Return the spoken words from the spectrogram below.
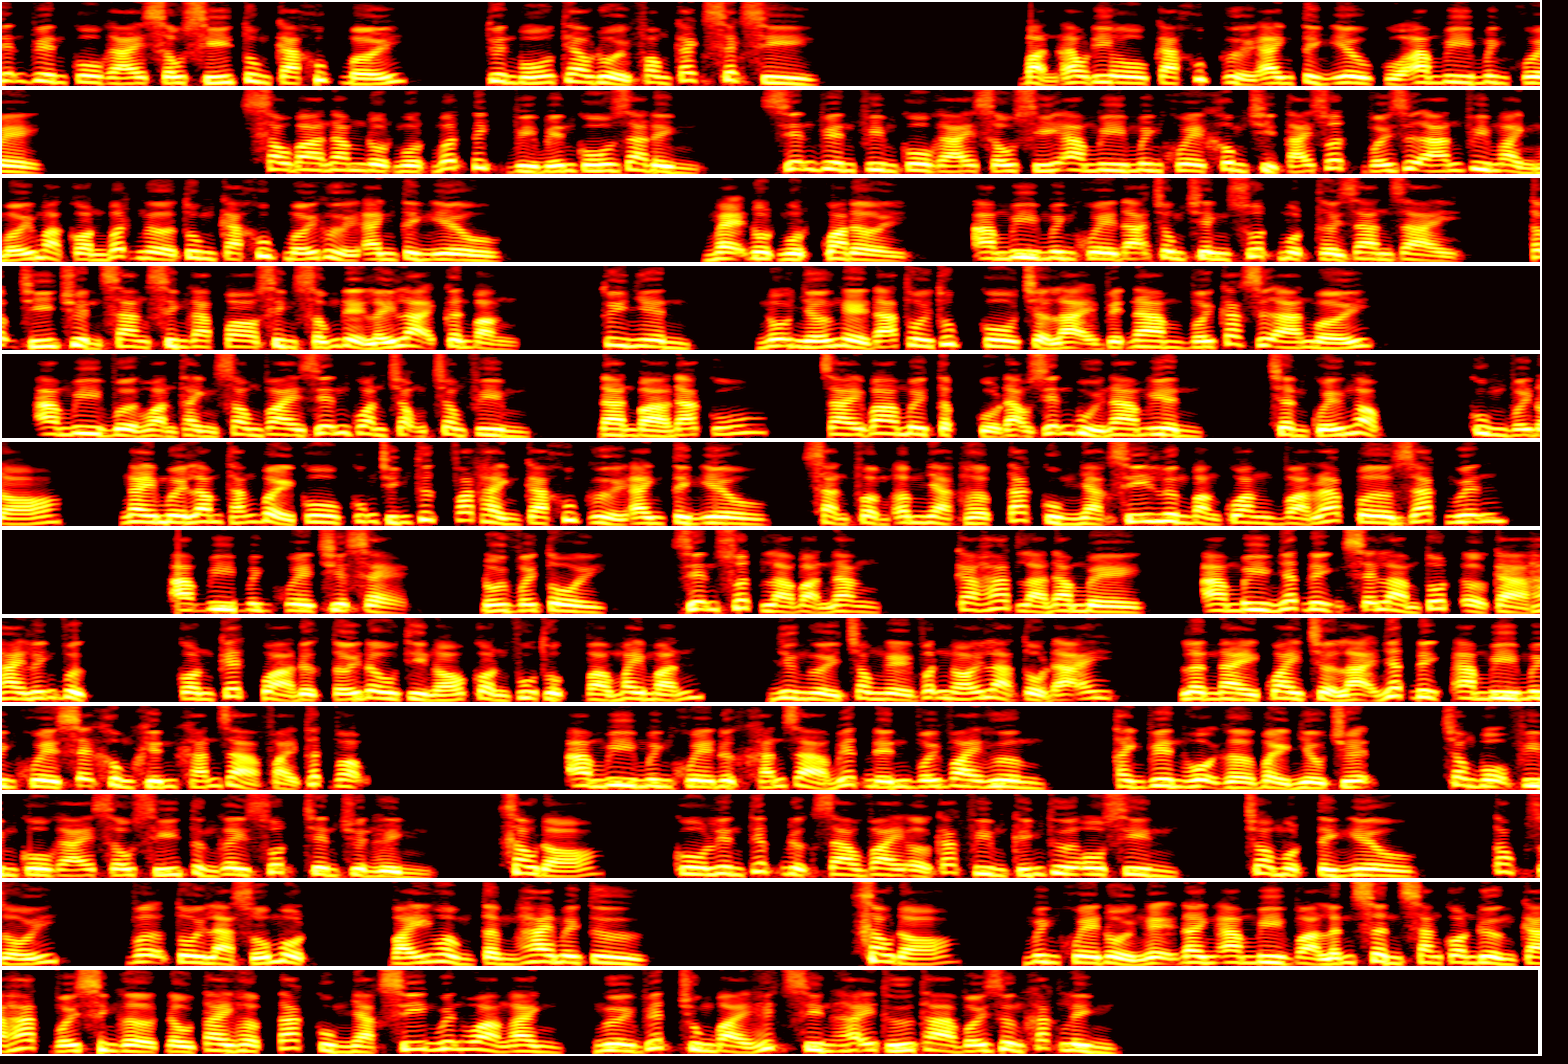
diễn viên cô gái xấu xí tung ca khúc mới, tuyên bố theo đuổi phong cách sexy. Bản audio ca khúc gửi anh tình yêu của Ami Minh Khuê. Sau 3 năm đột ngột mất tích vì biến cố gia đình, diễn viên phim cô gái xấu xí Ami Minh Khuê không chỉ tái xuất với dự án phim ảnh mới mà còn bất ngờ tung ca khúc mới gửi anh tình yêu. Mẹ đột ngột qua đời, Ami Minh Khuê đã trông chênh suốt một thời gian dài, thậm chí chuyển sang Singapore sinh sống để lấy lại cân bằng. Tuy nhiên, nỗi nhớ nghề đã thôi thúc cô trở lại Việt Nam với các dự án mới. Ami vừa hoàn thành xong vai diễn quan trọng trong phim Đàn bà đã cũ, dài 30 tập của đạo diễn Bùi Nam Yên, Trần Quế Ngọc. Cùng với đó, ngày 15 tháng 7 cô cũng chính thức phát hành ca khúc gửi anh tình yêu, sản phẩm âm nhạc hợp tác cùng nhạc sĩ Lương Bằng Quang và rapper Giác Nguyễn. Ami Minh Khuê chia sẻ, đối với tôi, diễn xuất là bản năng, ca hát là đam mê, Ami nhất định sẽ làm tốt ở cả hai lĩnh vực. Còn kết quả được tới đâu thì nó còn phụ thuộc vào may mắn, như người trong nghề vẫn nói là tổ đãi. Lần này quay trở lại nhất định Ami Minh Khuê sẽ không khiến khán giả phải thất vọng. Ami Minh Khuê được khán giả biết đến với vai Hương, thành viên hội G7 nhiều chuyện, trong bộ phim cô gái xấu xí từng gây sốt trên truyền hình. Sau đó, cô liên tiếp được giao vai ở các phim Kính thưa ô xin, cho một tình yêu, tóc rối, vợ tôi là số 1, váy hồng tầng 24. Sau đó, Minh Khuê đổi nghệ đanh Ami và lấn sân sang con đường ca hát với singer đầu tay hợp tác cùng nhạc sĩ Nguyễn Hoàng Anh, người viết chung bài hit Xin hãy thứ tha với Dương Khắc Linh.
